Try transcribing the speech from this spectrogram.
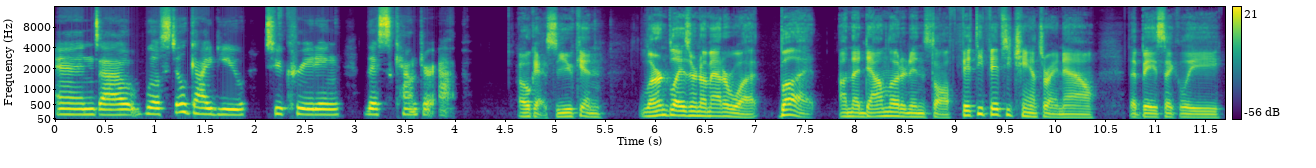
and uh, will still guide you to creating this counter app. Okay, so you can learn Blazor no matter what, but on the download and install, 50 50 chance right now that basically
